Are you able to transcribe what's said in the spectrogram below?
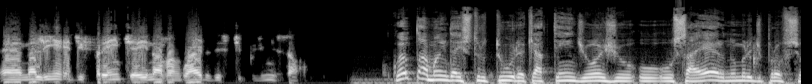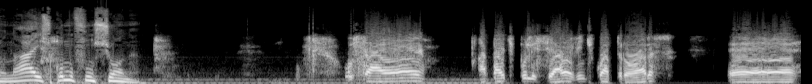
é, na linha de frente aí na vanguarda desse tipo de missão. Qual é o tamanho da estrutura que atende hoje o, o, o SAER, o número de profissionais, como funciona? O SAER, a parte policial é 24 horas, é,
